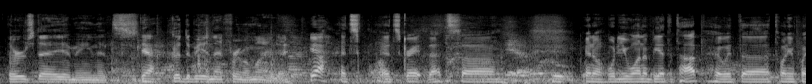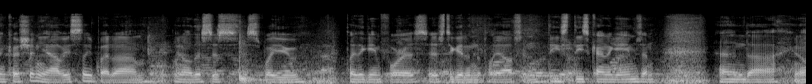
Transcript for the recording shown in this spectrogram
Thursday. I mean, it's Yeah. good to be in that frame of mind, eh? Yeah, it's it's great. That's uh, you know, would you want to be at the top with the 20 point cushion? Yeah, obviously, but um, you know, this is this is what you play the game for is, is to get in the playoffs and these these kind of games and and uh, you know,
